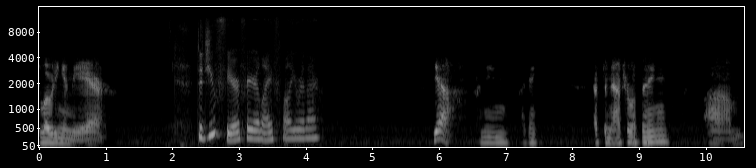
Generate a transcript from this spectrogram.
floating in the air. Did you fear for your life while you were there? Yeah, I mean, I think that's a natural thing. Um,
